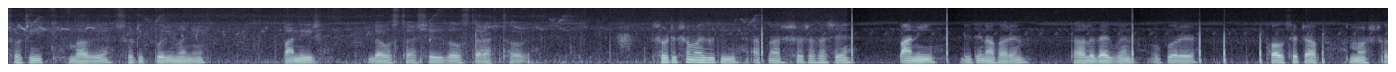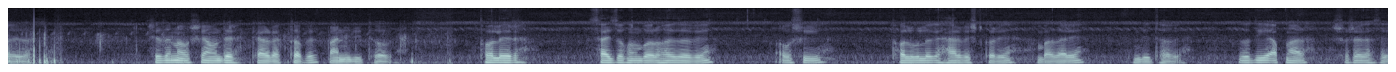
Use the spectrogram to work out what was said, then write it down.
সঠিকভাবে, সঠিক পরিমাণে পানির ব্যবস্থা, সেচ ব্যবস্থা রাখতে হবে। সঠিক সময় যদি আপনার শসা চাষে পানি দিতে না পারেন, তাহলে দেখবেন উপরে ফল সেট নষ্ট হয়ে যাচ্ছে। সেজন্য অবশ্যই আমাদের খেয়াল রাখতে হবে, পানি দিতে হবে। ফলের সাইজ যখন বড় হয়ে যাবে, অবশ্যই ফলগুলোকে হারভেস্ট করে বাজারে দিতে হবে। যদি আপনার শসা গাছে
